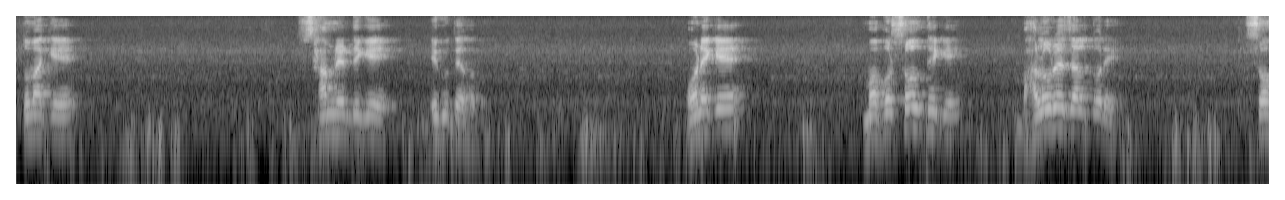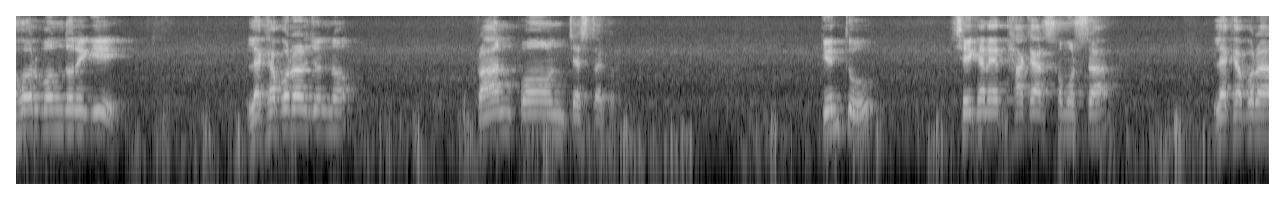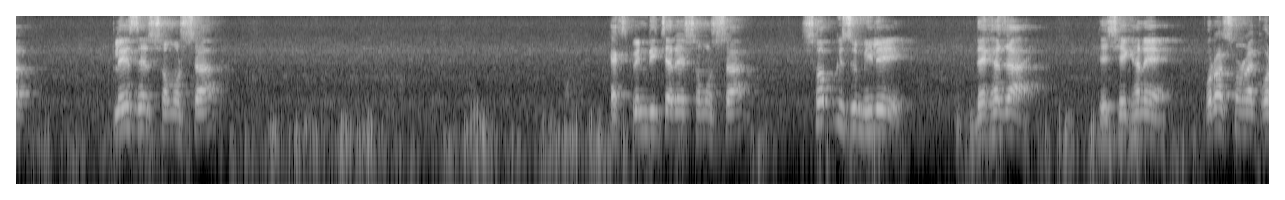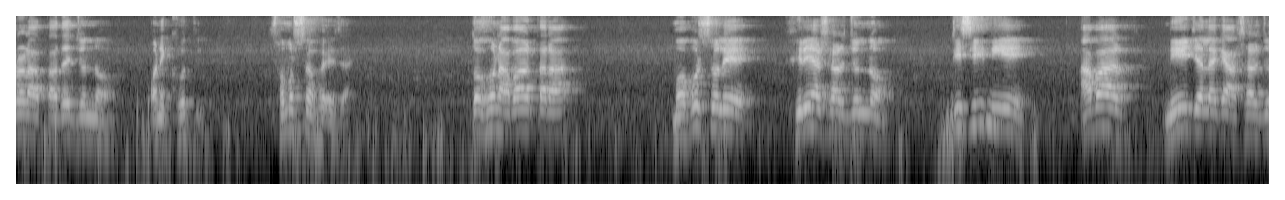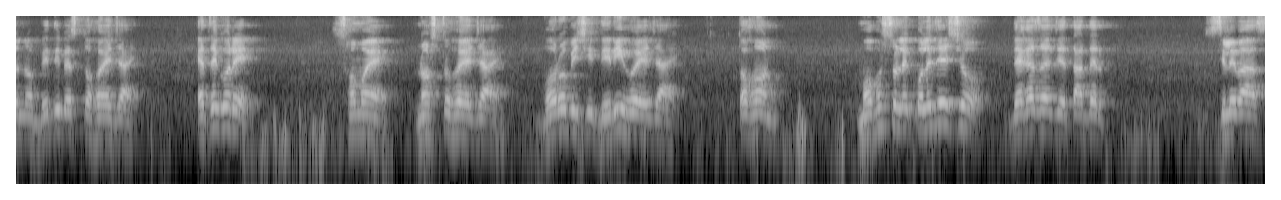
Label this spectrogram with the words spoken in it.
তোমাকে সামনের দিকে এগুতে হবে। অনেকে মফস্বল থেকে ভালো রেজাল্ট করে শহর বন্দরে গিয়ে লেখাপড়ার জন্য প্রাণপণ চেষ্টা করে। কিন্তু সেখানে থাকার সমস্যা, লেখাপড়ার প্লেসের সমস্যা এক্সপেন্ডিচারের সমস্যা সব কিছু মিলে দেখা যায় যে সেখানে পড়াশোনা করাটা তাদের জন্য অনেক ক্ষতি, সমস্যা হয়ে যায়। তখন আবার তারা মফস্বলে ফিরে আসার জন্য টিসি নিয়ে আবার নিজ এলাকায় আসার জন্য ব্যতিব্যস্ত হয়ে যায়। এতে করে সময় নষ্ট হয়ে যায়, বড় বেশি দেরি হয়ে যায়। তখন মফস্বলে কলেজে এসেও দেখা যায় যে তাদের সিলেবাস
